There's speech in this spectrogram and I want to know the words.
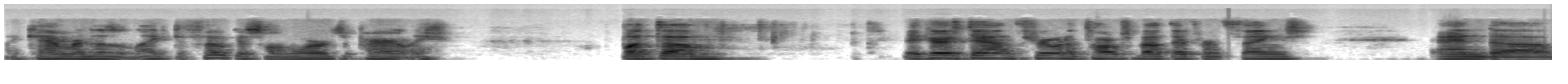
My camera doesn't like to focus on words, apparently. But um, it goes down through and it talks about different things. And, uh,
